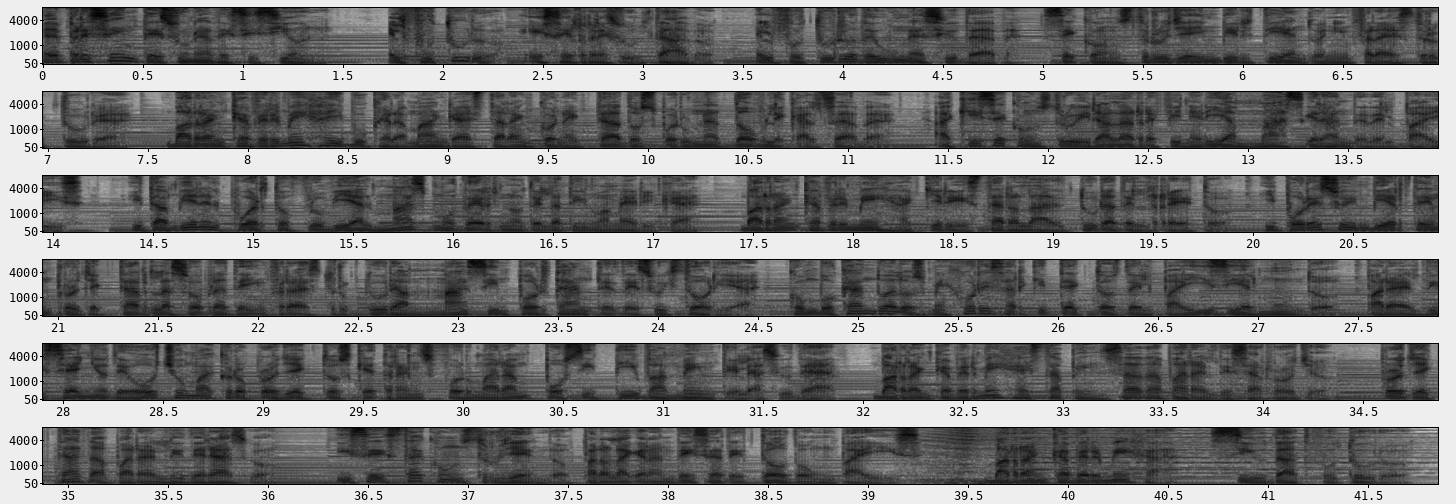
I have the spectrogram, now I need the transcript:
El presente es una decisión el futuro es el resultado. El futuro de una ciudad se construye invirtiendo en infraestructura. Barranca Bermeja y Bucaramanga estarán conectados por una doble calzada. Aquí se construirá la refinería más grande del país y también el puerto fluvial más moderno de Latinoamérica. Barranca Bermeja quiere estar a la altura del reto y por eso invierte en proyectar las obras de infraestructura más importantes de su historia, convocando a los mejores arquitectos del país y el mundo para el diseño de ocho macroproyectos que transformarán positivamente la ciudad. Barranca Bermeja está pensada para el desarrollo, proyectada para el liderazgo y se está construyendo para la grandeza de todo un país. Barranca Bermeja, Ciudad Futuro.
